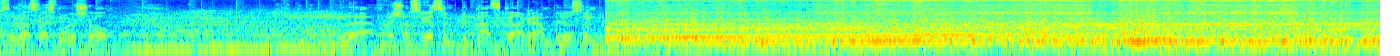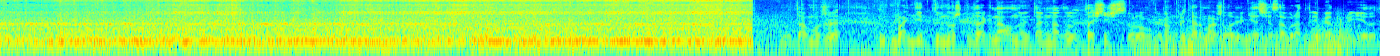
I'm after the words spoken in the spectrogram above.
Сто двадцать восьмой ушел. Да, причем с весом 15 килограмм плюсом. Ну там уже немножко догнал, но там надо уточнить сейчас у Рома, как он притормаживал или нет. Сейчас обратно ребята приедут.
